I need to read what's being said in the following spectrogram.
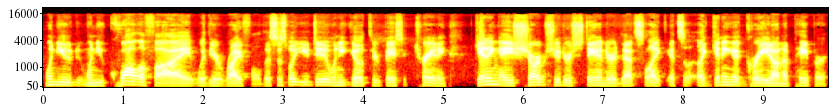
when you when you qualify with your rifle. This is what you do when you go through basic training. Getting a sharpshooter standard, that's like it's like getting a grade on a paper.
